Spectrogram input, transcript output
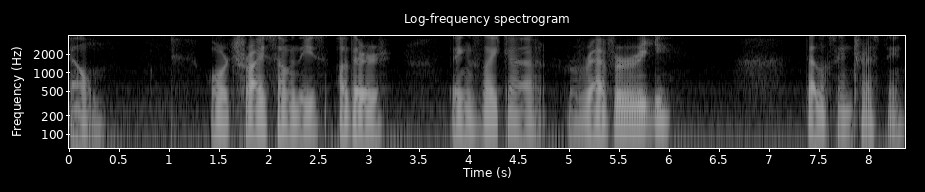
Elm or try some of these other things like uh, Reverie. That looks interesting.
